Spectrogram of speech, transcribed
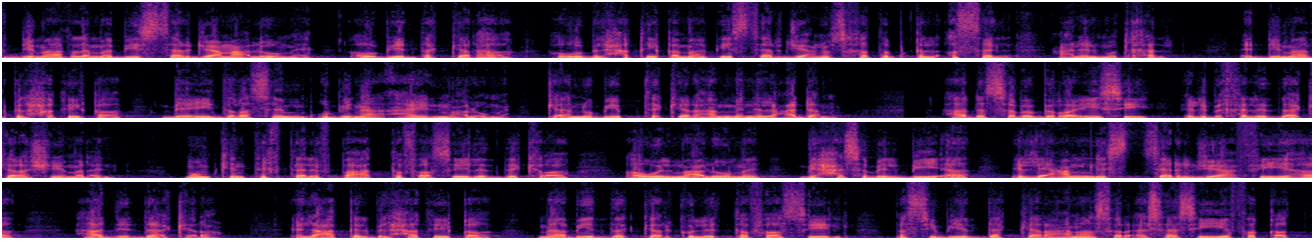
الدماغ لما بيسترجع معلومة أو بيتذكرها هو بالحقيقة ما بيسترجع نسخة طبق الأصل عن المدخل. الدماغ بالحقيقة بيعيد رسم وبناء هاي المعلومة كأنه بيبتكرها من العدم. هذا السبب الرئيسي اللي بيخلي الذاكرة شيء مرن. ممكن تختلف بعض تفاصيل الذكرى أو المعلومة بحسب البيئة اللي عم نسترجع فيها هذه الذاكرة. العقل بالحقيقة ما بيتذكر كل التفاصيل بس بيتذكر عناصر أساسية فقط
